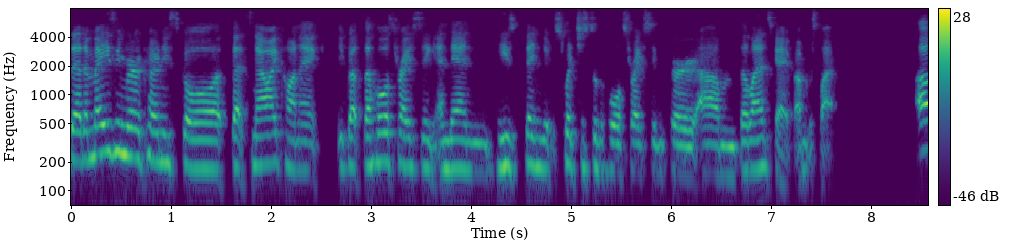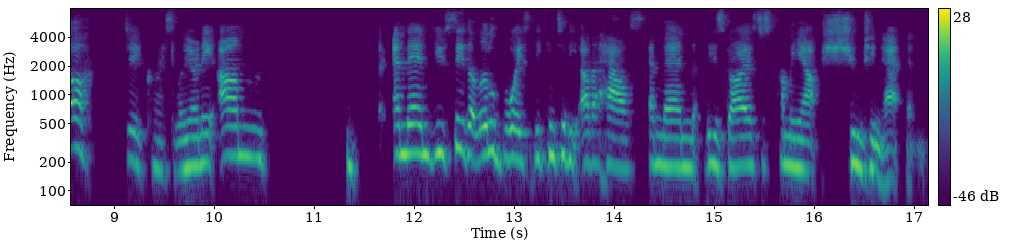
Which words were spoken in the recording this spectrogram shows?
that amazing Morricone score that's now iconic. You got the horse racing, and then he's then it switches to the horse racing through um the landscape. I'm just like, oh, gee, Christ, Leone. Um, and then you see that little boy sneak into the other house, and then these guys just coming out shooting at him,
